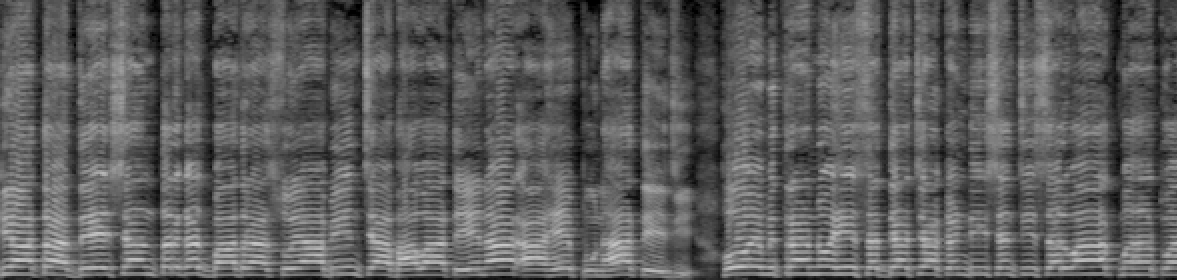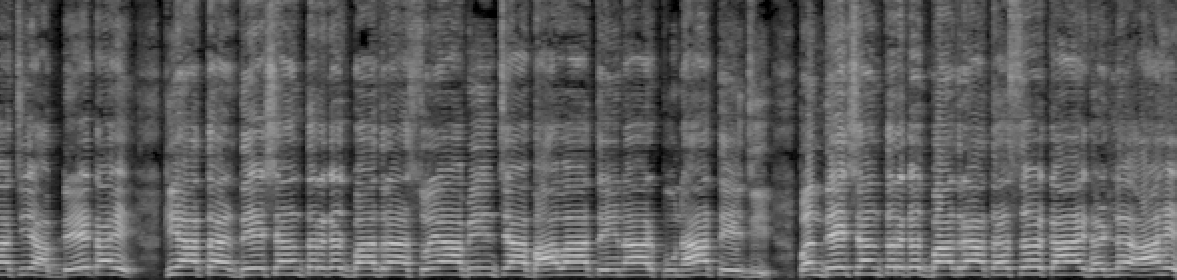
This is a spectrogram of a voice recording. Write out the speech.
की आता देशांतर्गत बाजारात सोयाबीनच्या भावात येणार आहे पुन्हा तेजी. होय मित्रांनो ही सध्याच्या कंडिशनची सर्वात महत्वाची अपडेट आहे की आता देशांतर्गत बाजारात सोयाबीनच्या भावात येणार पुन्हा तेजी. पण देशांतर्गत बाजारात असं काय घडलं आहे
